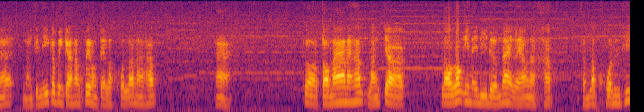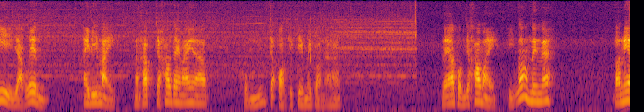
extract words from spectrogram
นะ หลังจากนี้ก็เป็นการทำเควสของแต่ละคนแล้วนะครับ อ่า ก็ต่อมานะครับ หลังจากเราล็อกอิน ID เดิมได้แล้วนะครับสำหรับคนที่อยากเล่น ID ใหม่ นะครับ จะเข้าได้ไหมนะครับ ผมจะออกจากเกมไปก่อนนะครับ แล้วผมจะเข้าใหม่อีกรอบนึงนะ ตอนนี้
